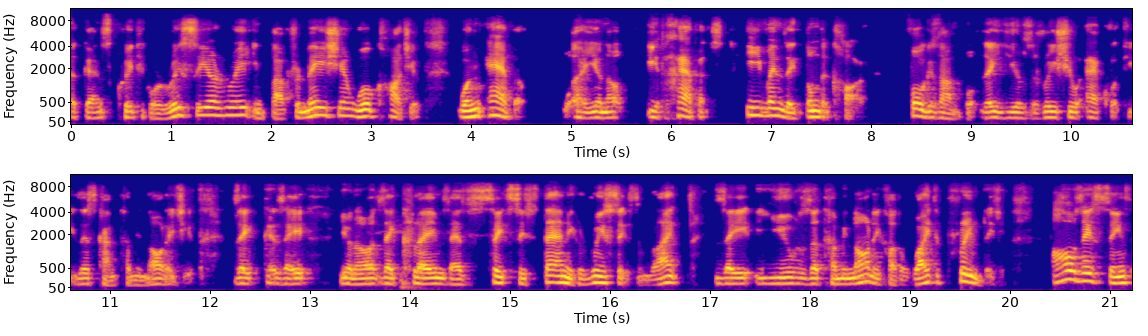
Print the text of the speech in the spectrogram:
against critical race theory, indoctrination, woke culture. Whenever, uh, you know, it happens, even they don't call. For example, they use racial equity, this kind of terminology. They, they, you know, they claim that systemic racism, right? They use the terminology called white privilege all these things,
